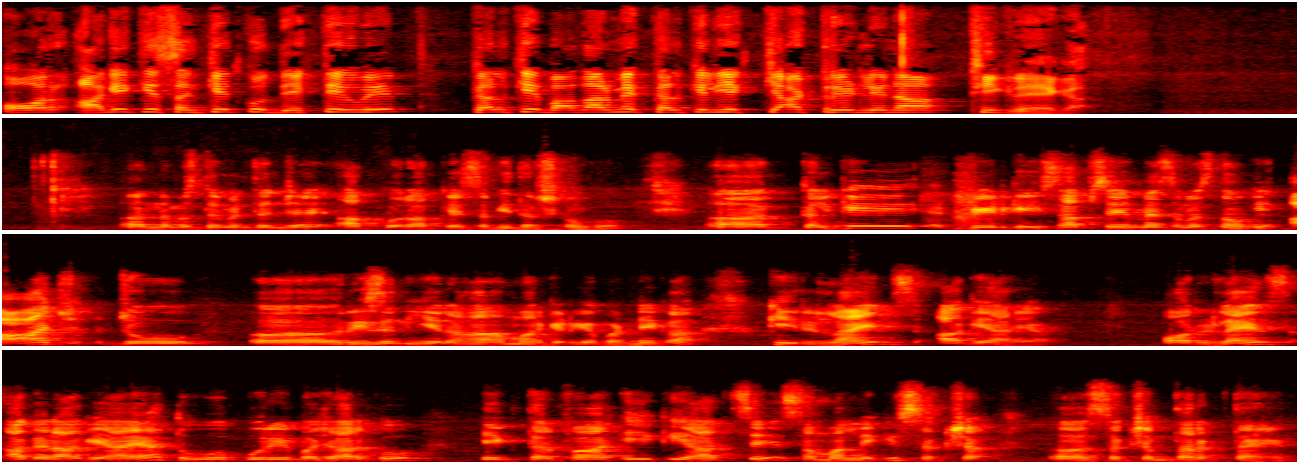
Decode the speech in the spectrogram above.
और आगे के संकेत को देखते हुए कल के बाज़ार में कल के लिए क्या ट्रेड लेना ठीक रहेगा? नमस्ते मृत्युंजय आपको और आपके सभी दर्शकों को। आ, कल के ट्रेड के हिसाब से मैं समझता हूँ कि आज जो रीजन ये रहा मार्केट के बढ़ने का कि रिलायंस आगे आया। और रिलायंस अगर आगे आया तो वो पूरे बाज़ार को एक तरफा एक ही हाथ से संभालने की सक्षमता रखता है।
